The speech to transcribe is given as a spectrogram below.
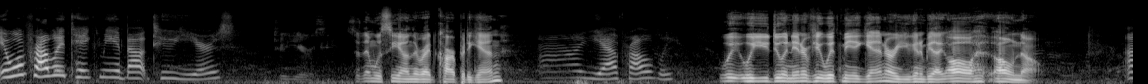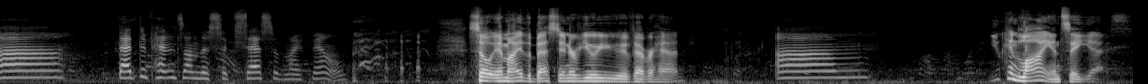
It will probably take me about two years. 2 years. So then we'll see you on the red carpet again? Uh, yeah, probably. Will, will you do an interview with me again or are you going to be like, "Oh, oh no." Uh, that depends on the success of my film. So am I the best interviewer you've ever had? Um, You can lie and say yes.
